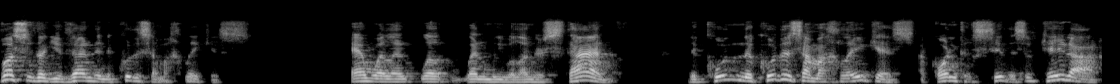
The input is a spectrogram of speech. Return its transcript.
Was Gewend in the Kudus HaMachlikis? And when, when we will understand the kun the kudus amachlekes according to Chassidus of Kedar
